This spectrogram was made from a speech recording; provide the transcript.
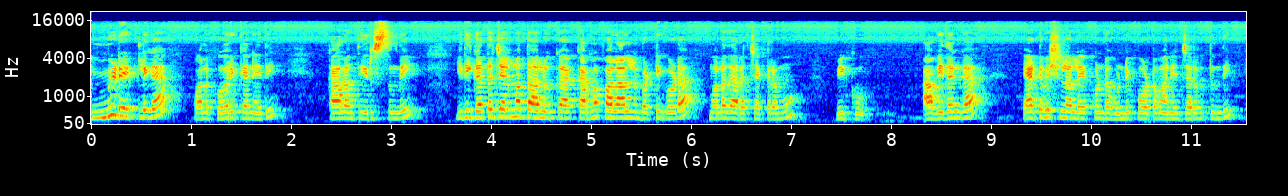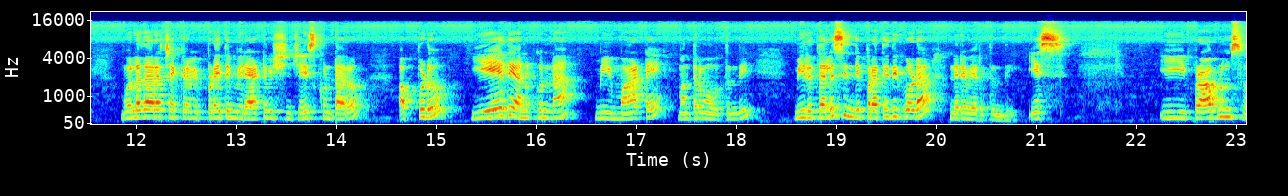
ఇమ్మీడియట్లీగా వాళ్ళ కోరిక అనేది కాలం తీరుస్తుంది. ఇది గత జన్మ తాలూకా కర్మఫలాలను బట్టి కూడా మూలధార చక్రము మీకు ఆ విధంగా యాక్టివేషన్లో లేకుండా ఉండిపోవటం అనేది జరుగుతుంది. మూలధార చక్రం ఎప్పుడైతే మీరు యాక్టివేషన్ చేసుకుంటారో అప్పుడు ఏది అనుకున్నా మీ మాటే మంత్రం అవుతుంది. మీరు తలిసింది ప్రతిదీ కూడా నెరవేరుతుంది. ఎస్ ఈ ప్రాబ్లమ్స్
